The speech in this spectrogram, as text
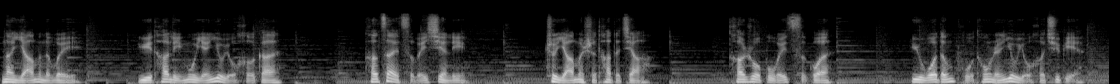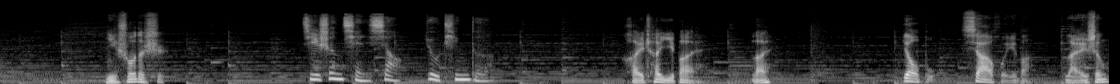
那衙门的威，与他李慕言又有何干？他在此为县令。这衙门是他的家，他若不为此官，与我等普通人又有何区别？你说的是？几声浅笑，又听得还差一拜，来。要不下回吧，来生。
